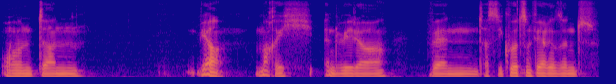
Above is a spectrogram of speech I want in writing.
Und dann, ja, mache ich entweder, wenn das die kurzen Ferien sind,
